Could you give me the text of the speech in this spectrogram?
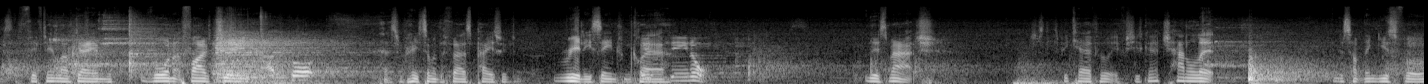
It's a 15 love game with Vaughan at 5 2. Out of That's really some of the first pace we've really seen from Claire 15 all. this match. Just need to be careful if she's going to channel it into something useful.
